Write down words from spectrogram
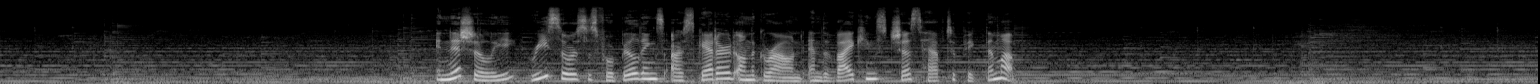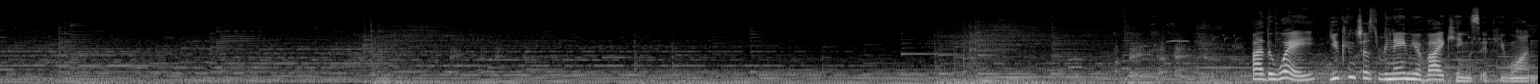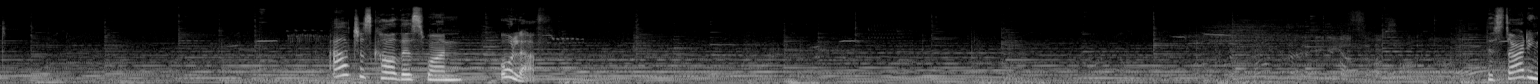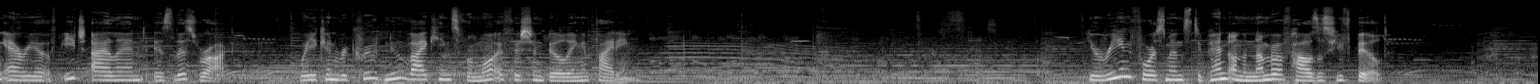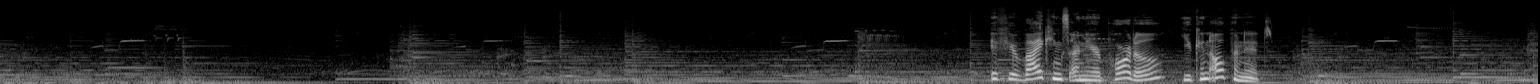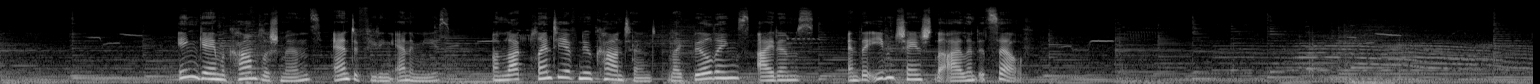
Initially, resources for buildings are scattered on the ground and the Vikings just have to pick them up. By the way, you can just rename your Vikings if you want. I'll just call this one Olaf. The starting area of each island is this rock, where you can recruit new Vikings for more efficient building and fighting. Your reinforcements depend on the number of houses you've built. If your Vikings are near a portal, you can open it. In-game accomplishments and defeating enemies unlock plenty of new content like buildings, items, and they even changed the island itself.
